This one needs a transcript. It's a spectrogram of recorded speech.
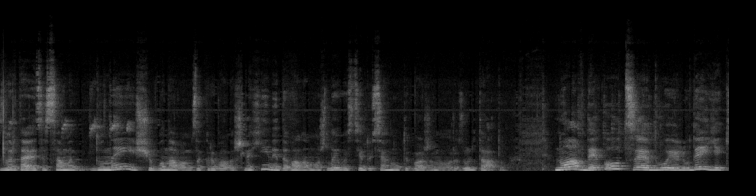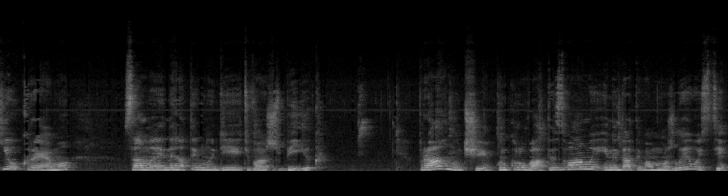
Звертається саме до неї, щоб вона вам закривала шляхи і не давала можливості досягнути бажаного результату. Ну а в декого це двоє людей, які окремо саме негативно діють ваш бік, прагнучи конкурувати з вами і не дати вам можливості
